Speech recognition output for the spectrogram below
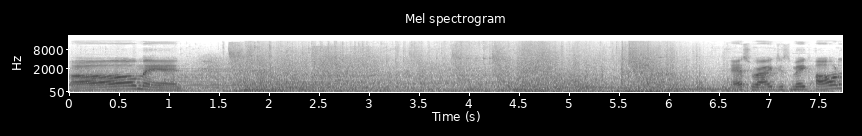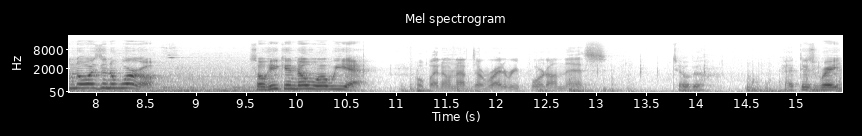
Oh man. That's right, just make all the noise in the world so he can know where we at. Hope I don't have to write a report on this. Joker. At this rate,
